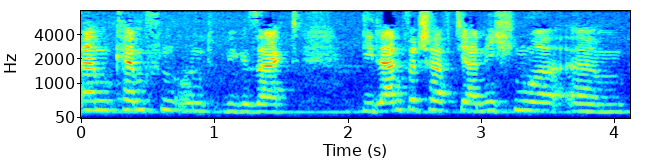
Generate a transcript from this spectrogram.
ähm, kämpfen und wie gesagt, die Landwirtschaft ja nicht nur ähm,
